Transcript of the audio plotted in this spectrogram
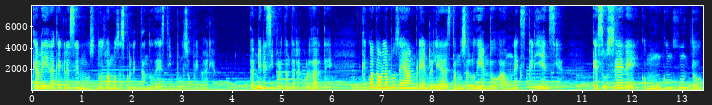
que a medida que crecemos nos vamos desconectando de este impulso primario. También es importante recordarte que cuando hablamos de hambre en realidad estamos aludiendo a una experiencia que sucede como un conjunto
